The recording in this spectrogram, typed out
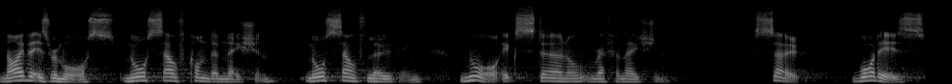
Neither is remorse, nor self condemnation, nor self loathing, nor external reformation. So, what is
